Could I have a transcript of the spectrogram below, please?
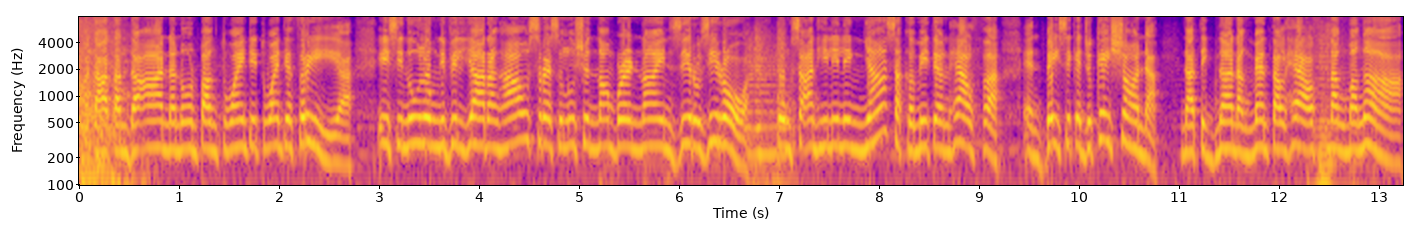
Matatandaan na noon pang 2023, isinulong ni Villar ang House Resolution number 900 kung saan hililing niya sa Committee on Health and Basic Education na tignan ang mental health ng mga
